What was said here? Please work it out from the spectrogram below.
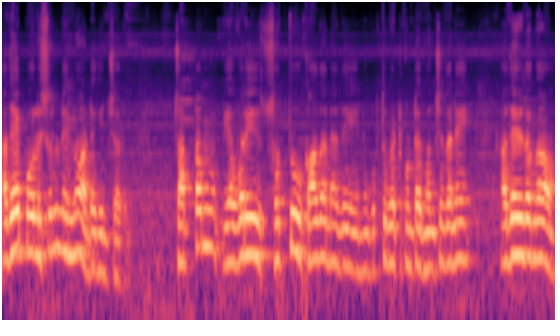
అదే పోలీసులు నిన్ను అడ్డగించారు. చట్టం ఎవరి సొత్తు కాదనేది నువ్వు గుర్తుపెట్టుకుంటే మంచిదని. అదేవిధంగా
